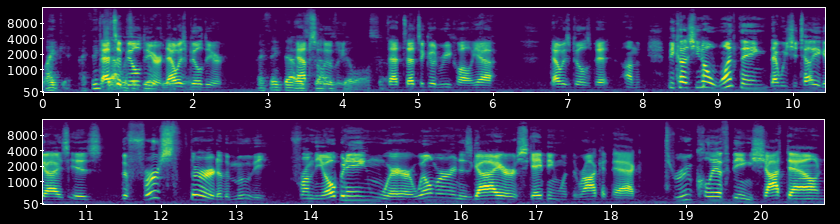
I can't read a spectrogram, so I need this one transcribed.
like it. I think That's that a was Bill Dear. That was. Bill Dear. I think that was, that was Absolutely. Bill also. That's that's a good recall. Yeah, that was Bill's bit on the because you know one thing that we should tell you guys is the first third of the movie from the opening where Wilmer and his guy are escaping with the rocket pack through Cliff being shot down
